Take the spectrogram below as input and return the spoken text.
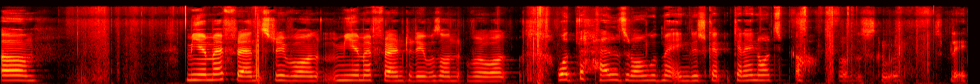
Um, me and my friends today were on. Me and my friend today was on. Were on. What the hell is wrong with my English? Can can I not? Sp- oh, oh, screw it. Let's play.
